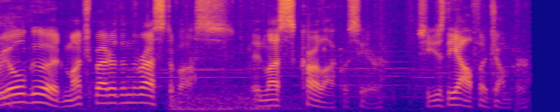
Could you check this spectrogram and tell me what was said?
real good. Much better than the rest of us. Unless Karlach was here. She's the alpha jumper.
